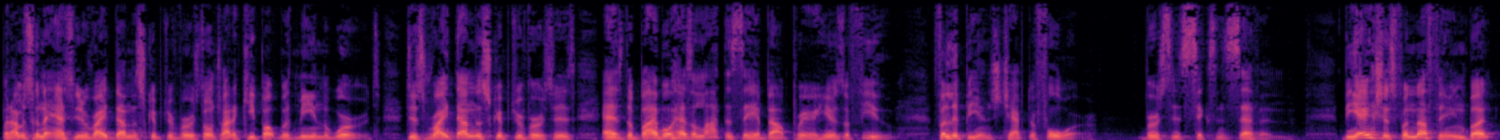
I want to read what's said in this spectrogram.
but I'm just going to ask you to write down the scripture verse. Don't try to keep up with me in the words. Just write down the scripture verses as the Bible has a lot to say about prayer. Here's a few Philippians chapter 4, verses 6 and 7. Be anxious for nothing, but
